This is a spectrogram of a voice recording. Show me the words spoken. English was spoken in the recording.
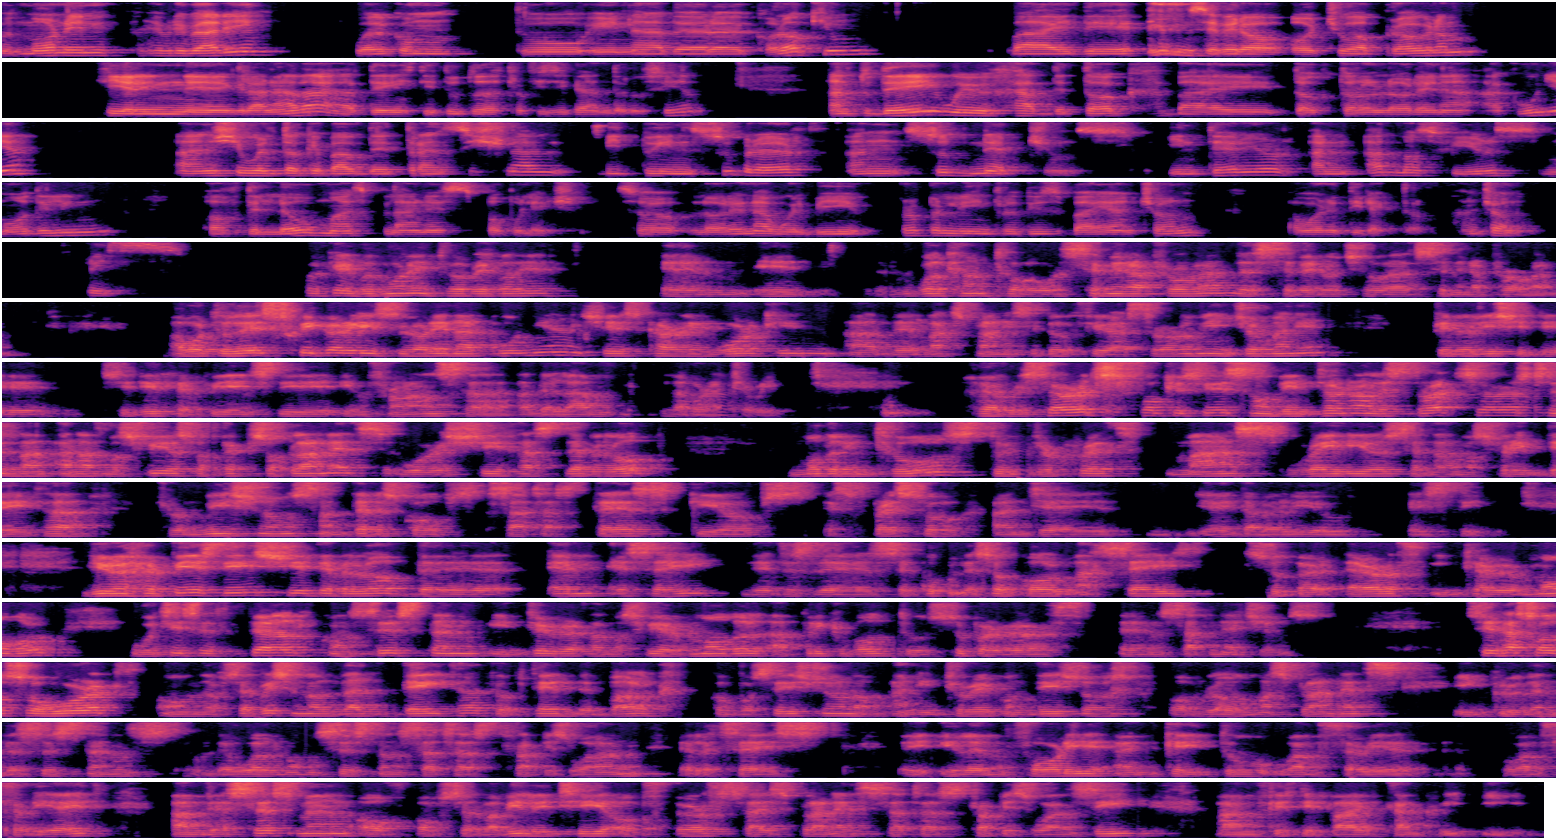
Good morning, everybody. Welcome to another colloquium by the Severo Ochoa program here in uh, Granada at the Instituto de Astrofísica de Andalucía. And today we will have the talk by Dr. Lorena Acuña, and she will talk about the transitional between super-Earth and sub-Neptunes, interior and atmospheres modeling of the low-mass planets population. So Lorena will be properly introduced by Antxon, our director. Antxon, please. Okay, good morning to everybody. Um, it, welcome to our seminar program, the Severo Ochoa seminar program. Our today's speaker is Lorena Acuña. She is currently working at the Max Planck Institute for Astronomy in Germany. Previously, she did, she did her PhD in France uh, at the LAMP laboratory. Her research focuses on the internal structures and, and atmospheres of exoplanets, where she has developed modeling tools to interpret mass, radius, and atmospheric data from missions and telescopes such as TESS, CHEOPS, ESPRESSO, and JWST. During her PhD, she developed the MSA, that is the, so-called Marseille Super Earth Interior Model, which is a self-consistent interior atmosphere model applicable to super Earth and sub-Neptunes. She has also worked on observational data to obtain the bulk composition of and interior conditions of low mass planets, including the systems, the well-known systems such as TRAPPIST-1, LHS 1140 and K2 138, and the assessment of observability of Earth-sized planets such as TRAPPIST-1c and 55 Cancri E.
